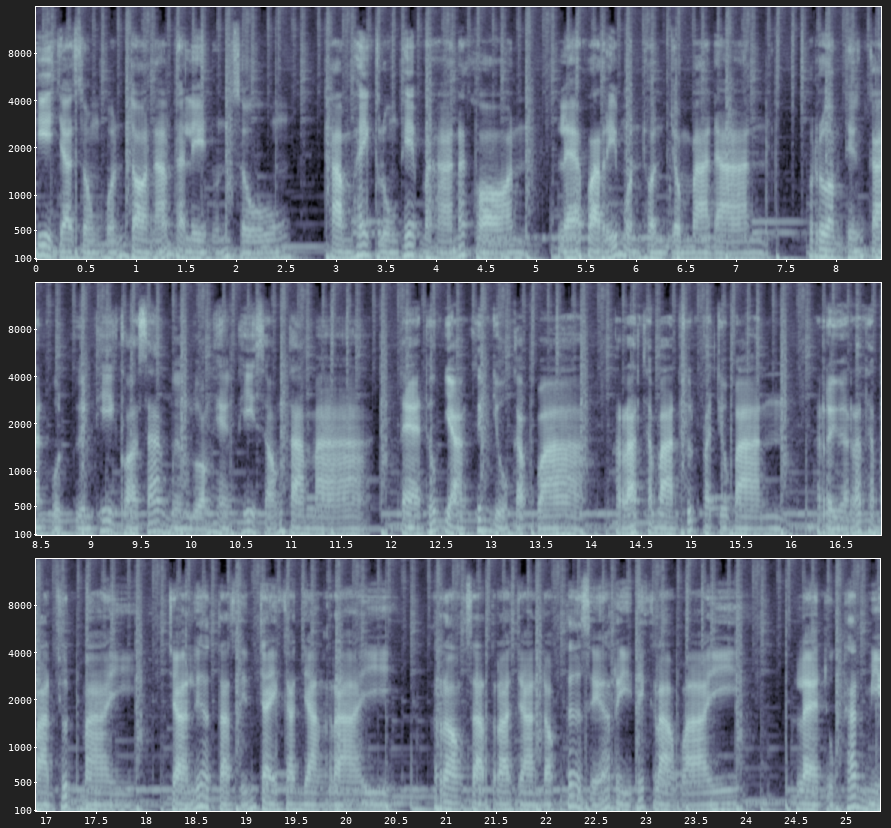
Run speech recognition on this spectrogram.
ที่จะส่งผลต่อน้ำทะเลหนุนสูงทำให้กรุงเทพมหานคร และปริมณฑลจมบาดาล รวมถึงการผุดพื้นที่ก่อสร้างเมืองหลวงแห่งที่สองตามมา แต่ทุกอย่างขึ้นอยู่กับว่า รัฐบาลชุดปัจจุบัน หรือรัฐบาลชุดใหม่ จะเลือกตัดสินใจกันอย่างไร รองศาสตราจารย์ดรเสรีได้กล่าวไว้ และทุกท่านมี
